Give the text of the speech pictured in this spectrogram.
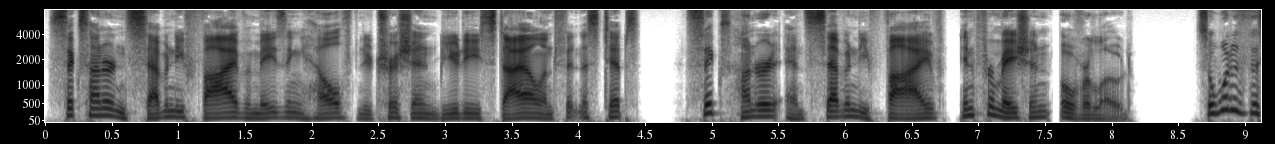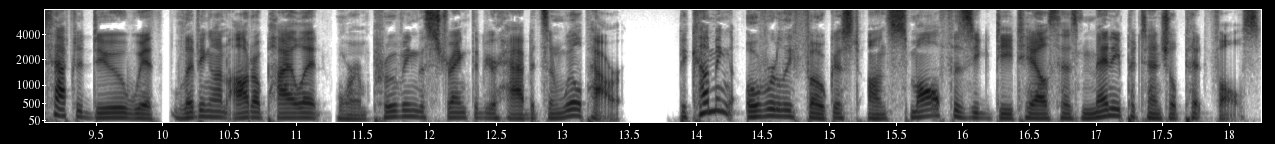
675 amazing health, nutrition, beauty, style, and fitness tips? 675 information overload. So, what does this have to do with living on autopilot or improving the strength of your habits and willpower? Becoming overly focused on small physique details has many potential pitfalls,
